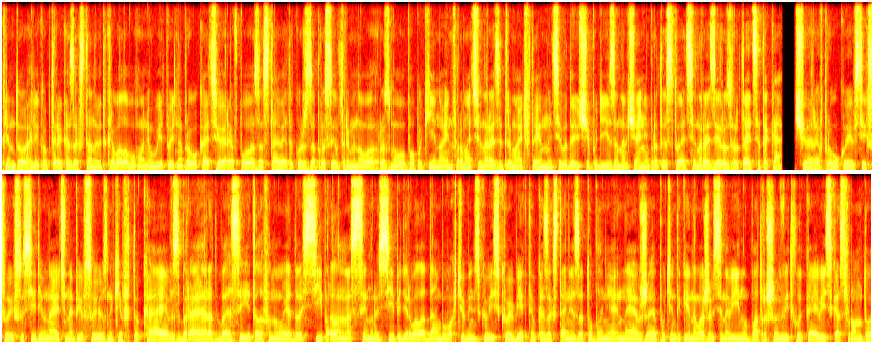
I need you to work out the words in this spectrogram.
Крім того, гелікоптери Казахстану відкривали вогонь у відповідь на провокацію РФ по заставі. а Також запросив термінову розмову по Пекіну. Інформацію наразі тримають в таємниці, видаючи події за навчання. Проте ситуація наразі розгортається така, що РФ провокує всіх своїх сусідів, навіть напівсоюзників. Токаєв збирає радбес і телефонує до Сі. Паралельно з цим Росія підірвала дамбу в Ахтюбінську. Військові об'єкти в Казахстані затоплені. Невже Путін таки наважився на війну? Патрушев відкликає війська з фронту.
